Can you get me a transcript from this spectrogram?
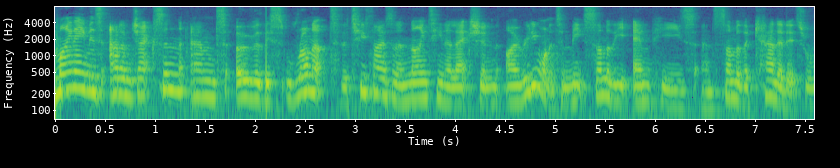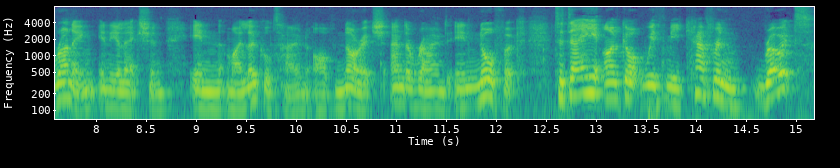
My name is Adam Jackson, and over this run up to the 2019 election, I really wanted to meet some of the MPs and some of the candidates running in the election in my local town of Norwich and around in Norfolk. Today I've got with me Catherine Rowett.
